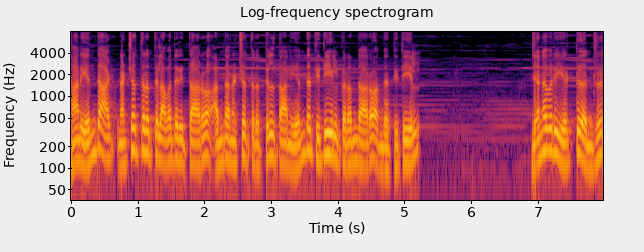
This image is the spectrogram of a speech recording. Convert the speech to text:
தான் எந்த நட்சத்திரத்தில் அவதரித்தாரோ அந்த நட்சத்திரத்தில் தான் எந்த திதியில் பிறந்தாரோ அந்த திதியில் ஜனவரி எட்டு அன்று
